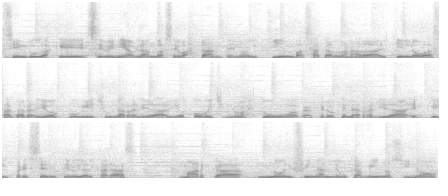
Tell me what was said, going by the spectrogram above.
Sin dudas que se venía hablando hace bastante, ¿no? ¿Y quién va a sacarlo a Nadal? ¿Quién lo va a sacar a Djokovic? Una realidad, Djokovic no estuvo acá. Creo que la realidad es que el presente hoy de Alcaraz marca no el final de un camino, sino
